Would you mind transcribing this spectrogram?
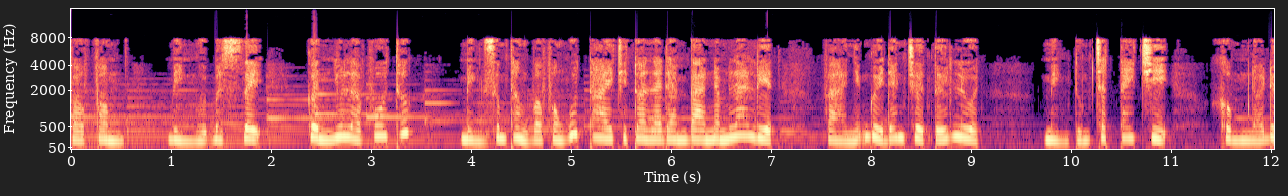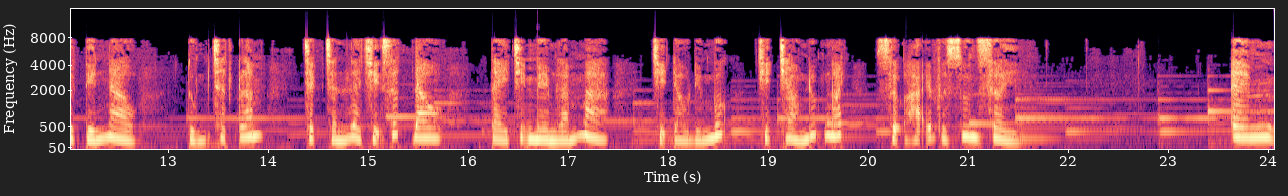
vào phòng Mình ngồi bật dậy Gần như là vô thức mình xông thẳng vào phòng hút thai Chỉ toàn là đàn bà nằm la liệt Và những người đang chờ tới lượt. Mình túm chặt tay chị Không nói được tiếng nào. Túm chặt lắm Chắc chắn là chị rất đau. Tay chị mềm lắm mà. Chị đau đến mức chị trào nước mắt Sợ hãi và run rẩy. Em,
